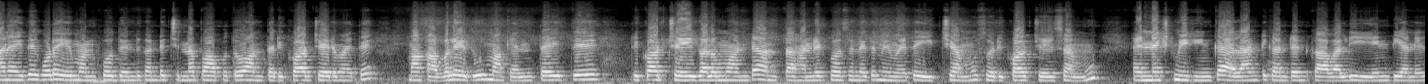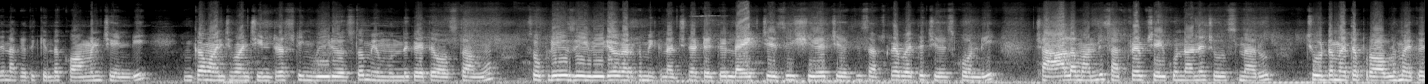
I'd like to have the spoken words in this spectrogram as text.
అని అయితే కూడా ఏమనుకోవద్దు ఎందుకంటే చిన్న పాపతో అంత రికార్డ్ చేయడం అయితే మాకు అవ్వలేదు. మాకు ఎంతైతే రికార్డ్ చేయగలము అంటే అంత హండ్రెడ్ పర్సెంట్ అయితే మేమైతే ఇచ్చాము. సో రికార్డ్ చేసాము అండ్ నెక్స్ట్ మీకు ఇంకా ఎలాంటి కంటెంట్ కావాలి ఏంటి అనేది నాకైతే కింద కామెంట్ చేయండి. ఇంకా మంచి మంచి ఇంట్రెస్టింగ్ వీడియోస్తో మేము ముందుకైతే వస్తాము. సో ప్లీజ్ ఈ వీడియో కనుక మీకు నచ్చినట్టయితే లైక్ చేసి షేర్ చేసి సబ్స్క్రైబ్ అయితే చేసుకోండి. చాలా మంది సబ్స్క్రైబ్ చేయకుండానే చూస్తున్నారు. చూడడం అయితే ప్రాబ్లం అయితే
